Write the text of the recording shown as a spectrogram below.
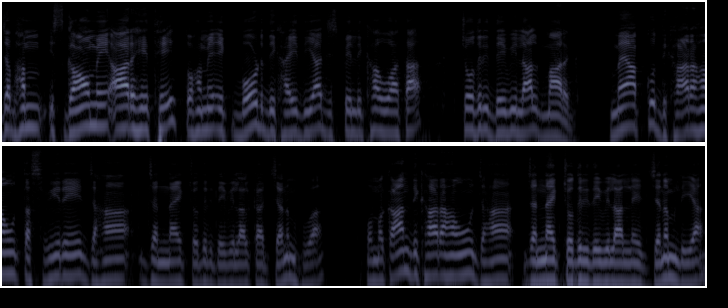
जब हम इस गाँव में आ रहे थे तो हमें एक बोर्ड दिखाई दिया जिस पे लिखा हुआ था चौधरी देवीलाल मार्ग। मैं आपको दिखा रहा हूँ तस्वीरें जहाँ जननायक चौधरी देवीलाल का जन्म हुआ। वो मकान दिखा रहा हूँ जहाँ जननायक चौधरी देवीलाल ने जन्म लिया।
